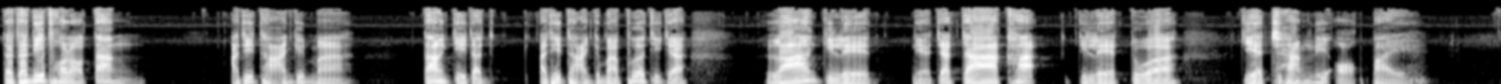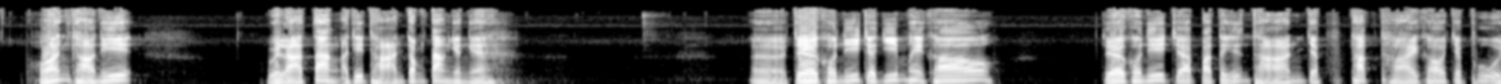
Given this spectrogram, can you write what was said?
แต่ตอนนี้พอเราตั้ง อธิษฐานขึ้นมา ตั้งจิตอธิษฐานขึ้นมาเพื่อที่จะล้างกิเลสเนี่ยจะจาคะกิเลสตัวเกียรติชังนี้ออกไป เพราะฉะนั้นคราวนี้เวลาตั้งอธิษฐานต้องตั้งยังไงเออเจอคนนี้จะยิ้มให้เขาเจอคนนี้จะปฏิทินฐานจะทักทายเขาจะพูด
